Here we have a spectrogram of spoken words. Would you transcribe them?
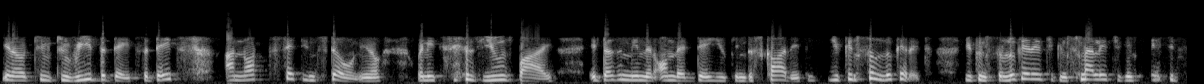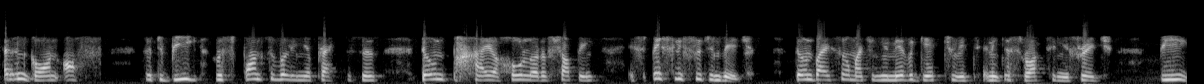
you know, to, to read the dates. The dates are not set in stone, you know. When it says use by, it doesn't mean that on that day you can discard it. You can still look at it. You can still look at it, you can smell it, you can it hasn't gone off. So to be responsible in your practices, don't buy a whole lot of shopping, especially fruit and veg. Don't buy so much and you never get to it and it just rots in your fridge. Be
